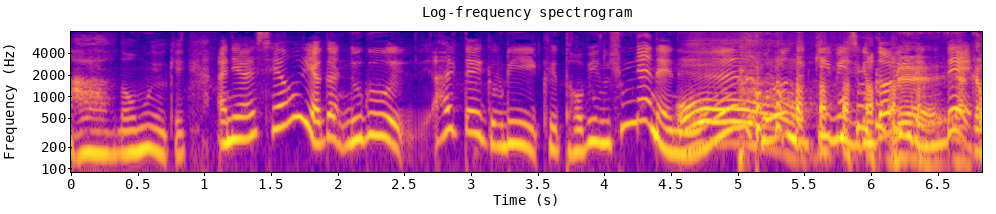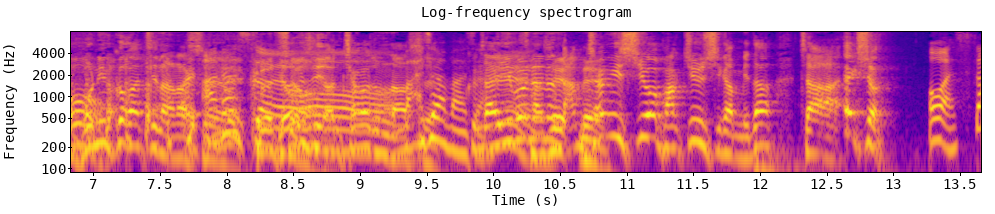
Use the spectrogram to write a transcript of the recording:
아, 너무 여기. 안녕하세요? 약간 누구 할 때 우리 그 더빙 흉내 내는 오. 그런 느낌이 지금 됐는데. 네, 약간 본인 것 같진 않았어요. 알았어요. 그렇죠. 여기서 연차가 좀 나왔어요. 맞아, 맞아. 자, 이번에는 자세- 남창희 씨와 박지훈 씨 갑니다. 자, 액션. 어, 왔어?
